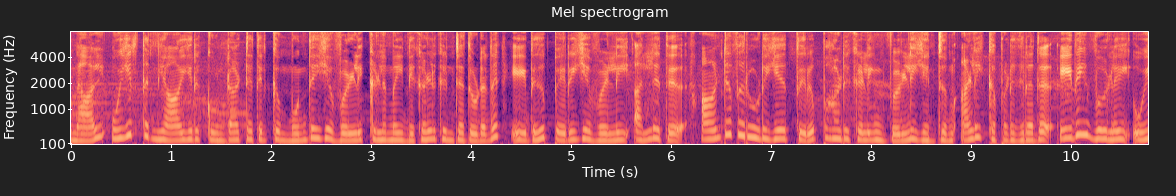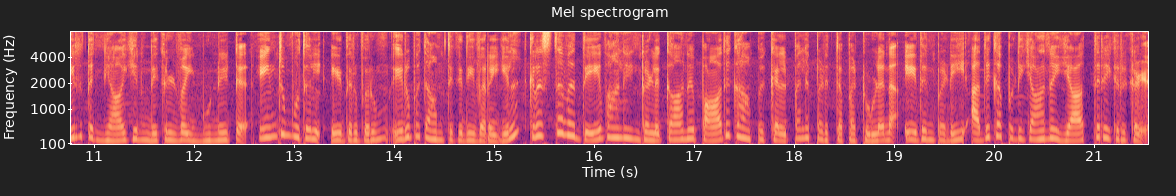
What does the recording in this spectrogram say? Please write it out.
நாள் உயிர்த்த ஞாயிறு கொண்டாட்டத்திற்கு முந்தைய வெள்ளிக்கிழமை நிகழ்கின்றதுடன் இது பெரிய வெள்ளி அல்லது ஆண்டவருடைய திருப்பாடுகளின் வெள்ளி என்றும் அழைக்கப்படுகிறது. இதேவேளை உயிர்த்த ஞாயிறு நிகழ்வை முன்னிட்டு இன்று முதல் எதிர்வரும் இருபதாம் தேதி வரையில் கிறிஸ்தவ தேவாலயங்களுக்கான பாதுகாப்புகள் பலப்படுத்தப்பட்டுள்ளன. இதன்படி அதிகப்படியான யாத்திரிகர்கள்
